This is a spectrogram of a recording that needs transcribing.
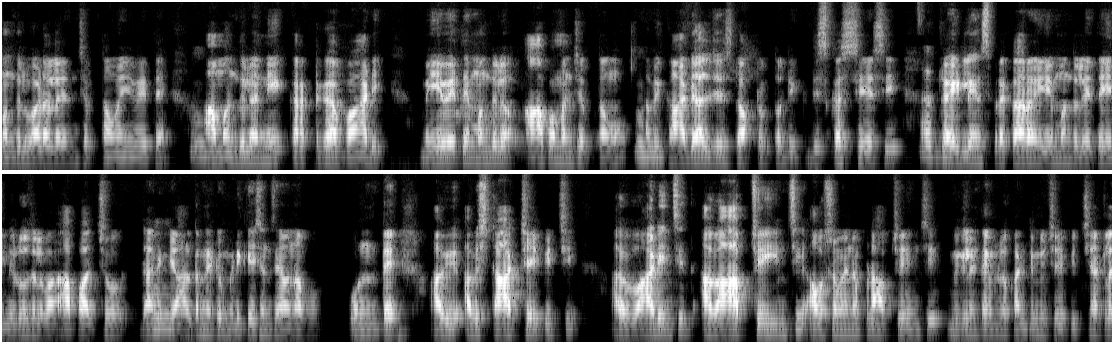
మందులు వాడాలని చెప్తామో ఏవైతే. ఆ మందులన్నీ కరెక్ట్గా వాడి ఏవైతే మందులు ఆపమని చెప్తామో. అవి కార్డియాలజిస్ట్ డాక్టర్తో డిస్కస్ చేసి గైడ్ లైన్స్ ప్రకారం ఏ మందులు అయితే ఎన్ని రోజులు ఆపచ్చు దానికి. ఆల్టర్నేటివ్ మెడికేషన్స్ ఏమైనా ఉంటే అవి అవి స్టార్ట్ చేయించి అవి వాడించి అవి ఆప్ చేయించి అవసరమైనప్పుడు ఆప్ చేయించి మిగిలిన టైంలో కంటిన్యూ చేయించి అట్లా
